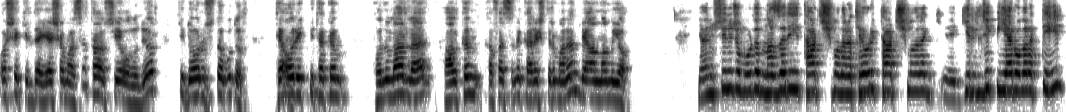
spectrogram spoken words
o şekilde yaşaması tavsiye olunuyor ki doğrusu da budur. Teorik bir takım konularla halkın kafasını karıştırmanın bir anlamı yok. Yani Hüseyin Hocam orada nazari tartışmalara, teorik tartışmalara e, girilecek bir yer olarak değil,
